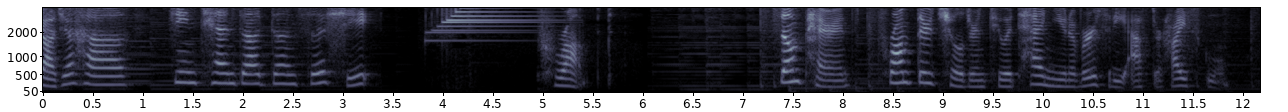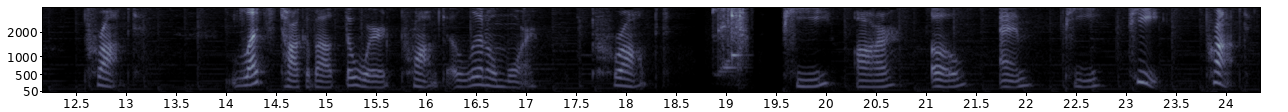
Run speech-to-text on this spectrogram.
大家好，今天的单词是 prompt. Some parents prompt their children to attend university after high school. Prompt. Let's talk about the word prompt a little more. Prompt. P R O M P T. Prompt.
